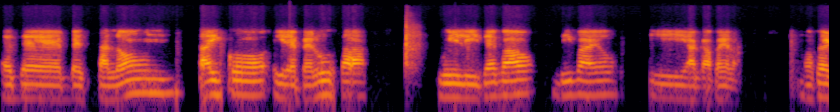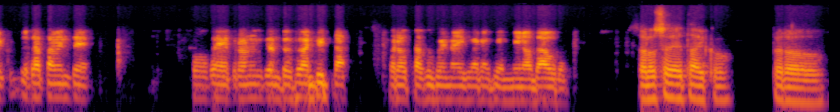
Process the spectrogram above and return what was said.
es de Bestalón, Taiko y de Pelusa, Willy Devao, Devile y Acapela. No sé exactamente cómo se pronuncia entre sus artistas, pero está súper nice la canción Minotauro. Solo sé de Taiko, pero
